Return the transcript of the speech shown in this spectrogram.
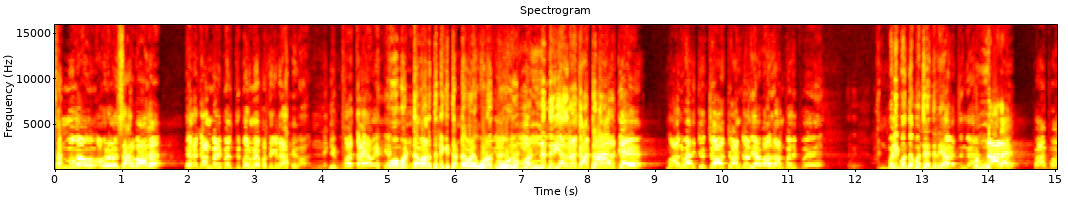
சண்முகம் அவர்கள் சார்பாக எனக்கு வா, இன்னைக்கு இப்பதான் உன் மண்டவாளத்து இன்னைக்கு தண்டவாளம் உனக்கு ஒரு மண்ணும் தெரியாது நான் காட்டல. யாருக்கு? மறுபடிக்கும் சோ சோன்னு சொல்லி வரும் அன்பளிப்பு. அன்பளிப்பு வந்த பஞ்சாயத்துலயா? பேசுங்க. பொன்னாட. பாப்பா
